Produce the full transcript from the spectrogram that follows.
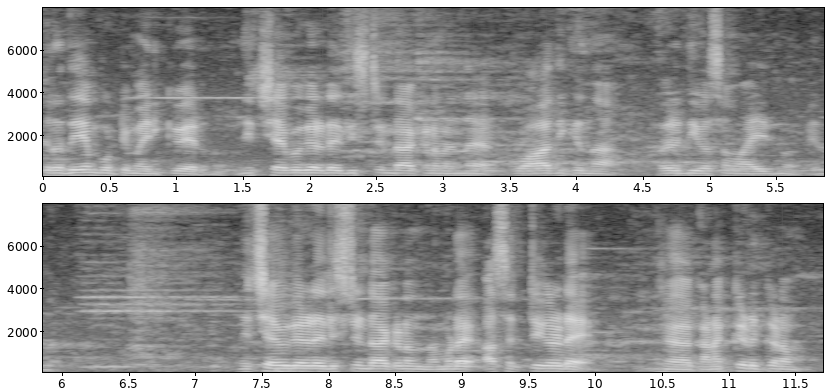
ഹൃദയം പൊട്ടി മരിക്കുമായിരുന്നു നിക്ഷേപകരുടെ ലിസ്റ്റ് ഉണ്ടാക്കണമെന്ന് വാദിക്കുന്ന ഒരു ദിവസമായിരുന്നു ഇന്ന്. നിക്ഷേപകരുടെ ലിസ്റ്റ് ഉണ്ടാക്കണം നമ്മുടെ അസറ്റുകളുടെ കണക്കെടുക്കണം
